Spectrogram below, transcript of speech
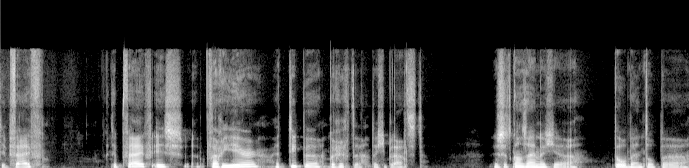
Tip 5. Tip 5 is varieer het type berichten dat je plaatst. Dus het kan zijn dat je dol bent op uh,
